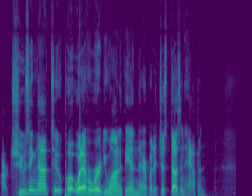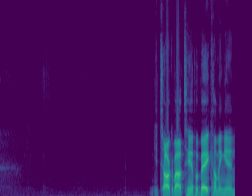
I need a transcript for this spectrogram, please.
are choosing not to. Put whatever word you want at the end there, but it just doesn't happen. You talk about Tampa Bay coming in.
